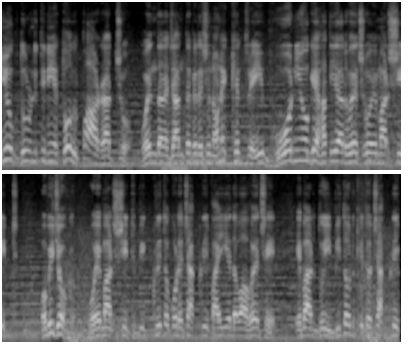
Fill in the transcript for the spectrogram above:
নিয়োগ দুর্নীতি নিয়ে তোলপাড় রাজ্য। গোয়েন্দারা জানতে পেরেছেন অনেক ক্ষেত্রেই ভুয়ো নিয়োগে হাতিয়ার হয়েছে ওয়েমার শিট। অভিযোগ, ওয়েমার শিট বিকৃত করে চাকরি পাইয়ে দেওয়া হয়েছে। এবার দুই বিতর্কিত চাকরি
